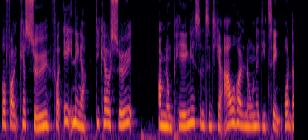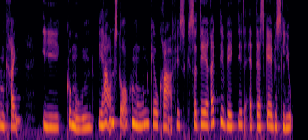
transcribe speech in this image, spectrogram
hvor folk kan søge. Foreninger, de kan jo søge om nogle penge, sådan så de kan afholde nogle af de ting rundt omkring i kommunen. Vi har jo en stor kommune geografisk, så det er rigtig vigtigt, at der skabes liv.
